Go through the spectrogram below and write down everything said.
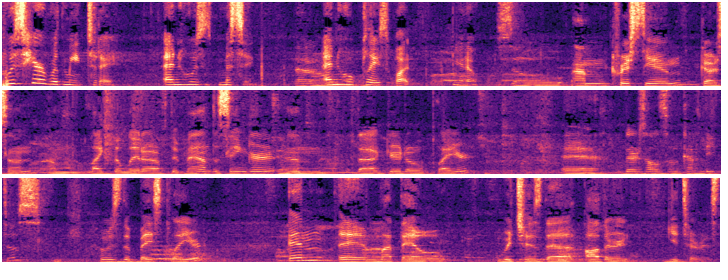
who's here with me today? And who's missing? Um, And who plays what? You know. So I'm Christian Garzon. I'm like the leader of the band, the singer, and the guitar player. Uh, there's also Carlitos, who is the bass player, and uh, Mateo, which is the other guitarist.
